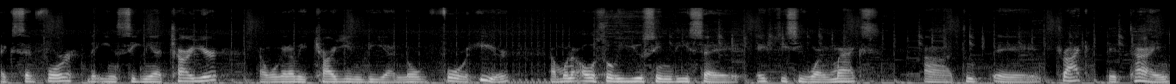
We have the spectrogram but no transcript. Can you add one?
except for the insignia charger. And we're gonna be charging the uh, note 4 here I'm gonna also be using this uh, HTC One Max uh, to uh, track the time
